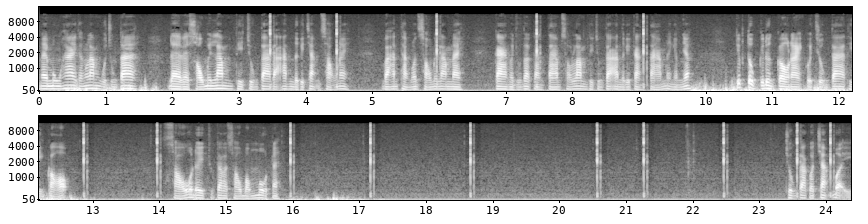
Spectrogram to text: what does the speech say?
Ngày mùng 2 tháng 5 của chúng ta đề về 65 thì chúng ta đã ăn được cái chạm 6 này. Và ăn thẳng con 65 này. Càng của chúng ta càng 865 thì chúng ta ăn được cái càng 8 này, anh em nhé. Tiếp tục cái đường cầu này của chúng ta thì có 6 ở đây, chúng ta có 6 bóng 1 này. Chúng ta có chạm 7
